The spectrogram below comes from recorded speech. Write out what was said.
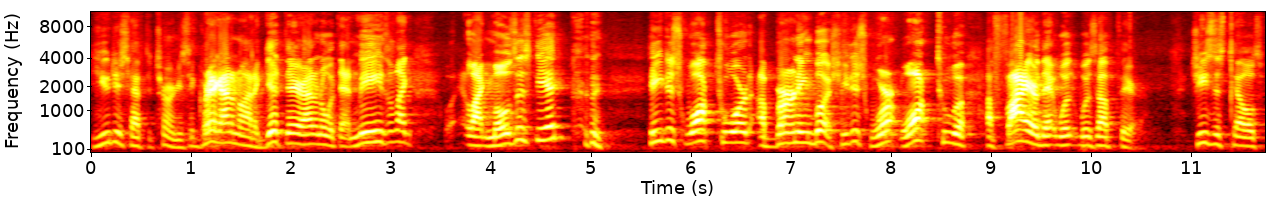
You just have to turn. You say, Greg, I don't know how to get there. I don't know what that means. Like, like Moses did. he just walked toward a burning bush. He just walked to a, a fire that was, was up there. Jesus tells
